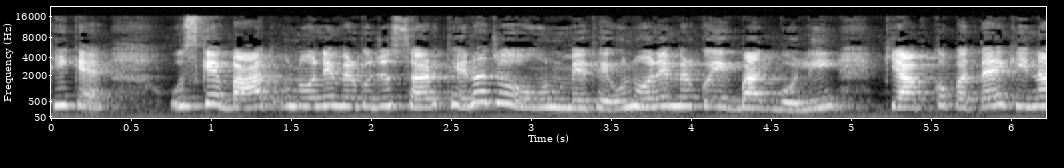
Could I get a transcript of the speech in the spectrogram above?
ठीक है? उसके बाद उन्होंने मेरे को जो सर थे ना, जो उनमें थे, उन्होंने मेरे को एक बात बोली कि आपको पता है कि ना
